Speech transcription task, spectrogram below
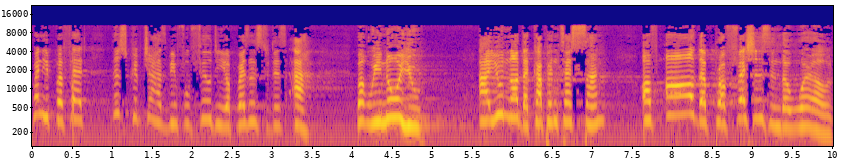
When he preferred, this scripture has been fulfilled in your presence to this. Ah, but we know you. Are you not the carpenter's son? Of all the professions in the world,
